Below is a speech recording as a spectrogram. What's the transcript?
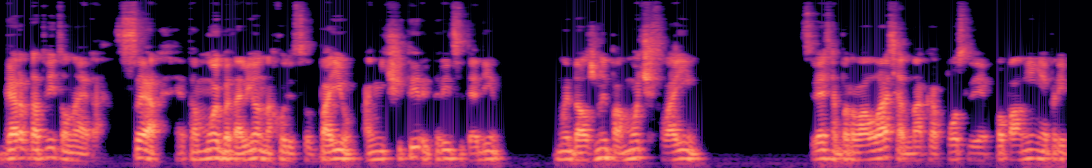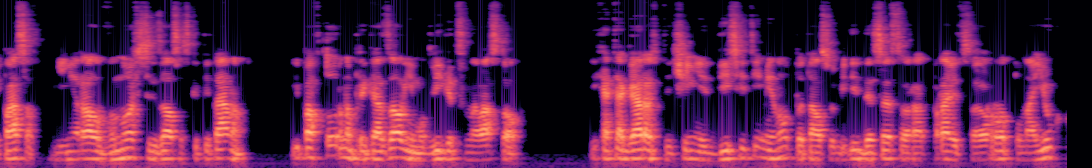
Гаррет ответил на это. «Сэр, это мой батальон находится в бою, а не 4.31. Мы должны помочь своим». Связь оборвалась, однако после пополнения припасов генерал вновь связался с капитаном и повторно приказал ему двигаться на восток. И хотя Гаррет в течение 10 минут пытался убедить Десессора отправить свою роту на юг,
